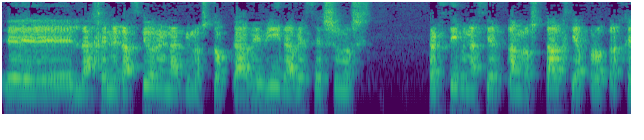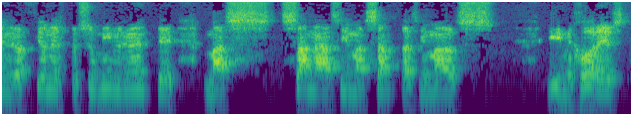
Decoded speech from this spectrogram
eh, la generación en la que nos toca vivir. A veces uno percibe una cierta nostalgia por otras generaciones presumiblemente más sanas y más santas y más y mejores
